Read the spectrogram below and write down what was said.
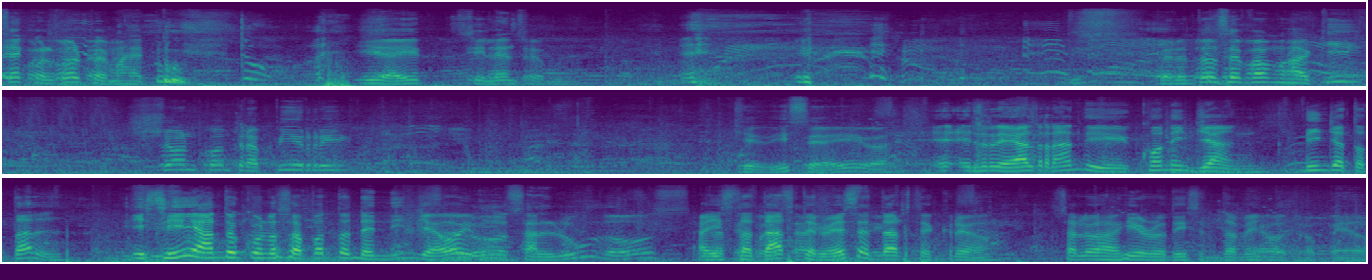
seco el golpe, más. Y de ahí silencio. Pero entonces vamos aquí. Sean contra Pirri. ¿Qué dice ahí? va? El real Randy, Conan Yang, ninja total. Y sí, ando con los zapatos de ninja hoy. Saludos, saludos. Ahí está Darter, ese es. Darter, creo. Saludos a Hero, dicen también. otro pedo.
